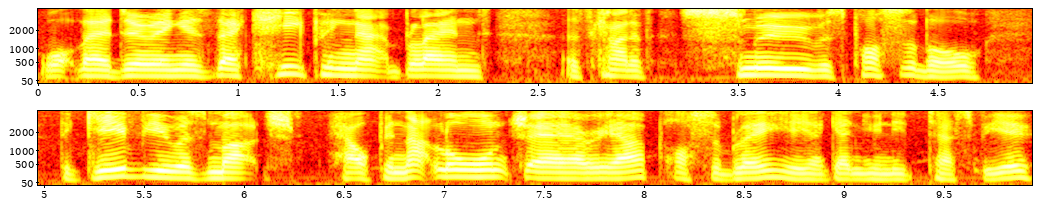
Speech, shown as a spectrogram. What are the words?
what they're doing is they're keeping that blend as kind of smooth as possible to give you as much help in that launch area, possibly. Again, you need to test for you.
